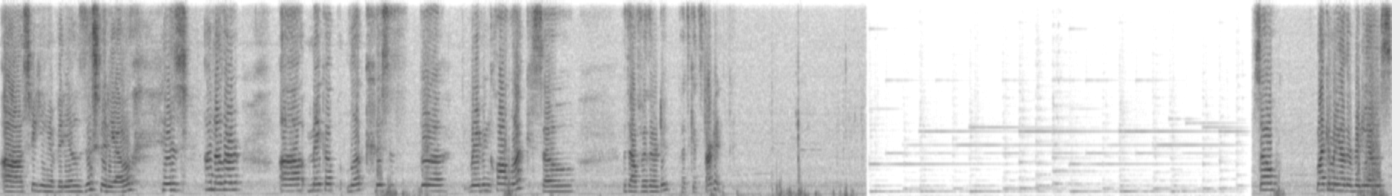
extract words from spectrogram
Uh, speaking of videos, this video is another uh, makeup look. This is the Ravenclaw look, so without further ado, let's get started. So, like in my other videos,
